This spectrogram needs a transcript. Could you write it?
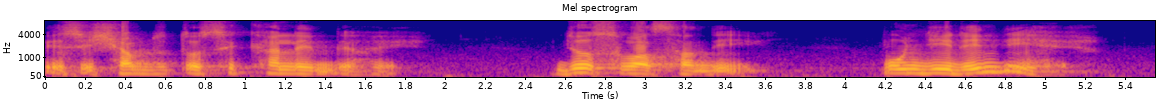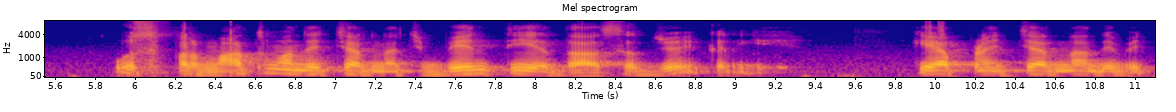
ਇਸ ਸ਼ਬਦ ਤੋਂ ਸਿੱਖਿਆ ਲੈਂਦੇ ਹੋਏ ਜੋ ਸਵਾਸਾਂ ਦੀ ਪੂੰਜੀ ਰਹਿੰਦੀ ਹੈ ਉਸ ਪਰਮਾਤਮਾ ਦੇ ਚਰਨਾਂ 'ਚ ਬੇਨਤੀ ਅਰਦਾਸ ਅਰਜ਼ੋਈ ਕਰੀਏ ਕਿ ਆਪਣੇ ਚਰਨਾਂ ਦੇ ਵਿੱਚ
